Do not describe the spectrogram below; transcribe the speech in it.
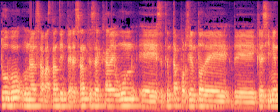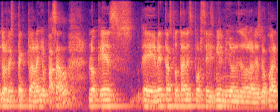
tuvo un alza bastante interesante, cerca de un 70% eh, de, crecimiento respecto al año pasado, lo que es eh, ventas totales por 6 mil millones de dólares, lo cual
